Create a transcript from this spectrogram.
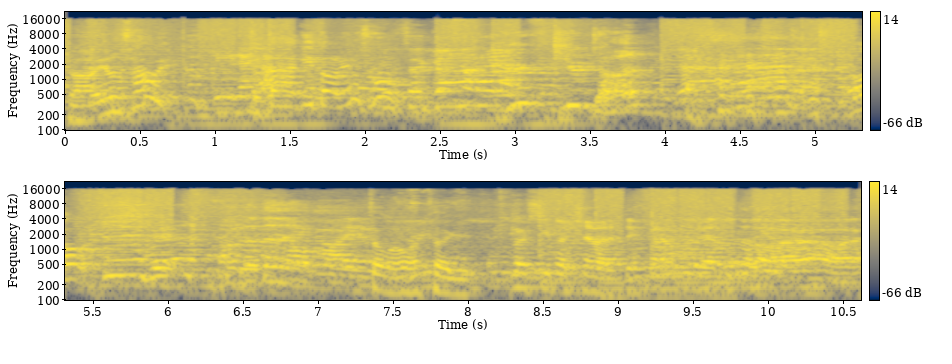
Todavía no sabe. ¿Tú estás aquí todavía no sabes? You're, you're done. Oh, shit. Toma, vamos hasta aquí. Un versito chévere, estoy esperando que tú te lo hagas ahora.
